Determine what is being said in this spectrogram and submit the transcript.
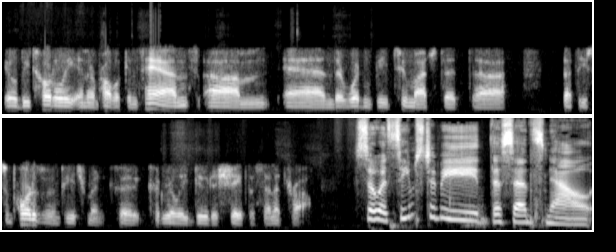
it would be totally in the Republicans' hands, um, and there wouldn't be too much that uh, that the supporters of impeachment could could really do to shape the Senate trial. So it seems to be the sense now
